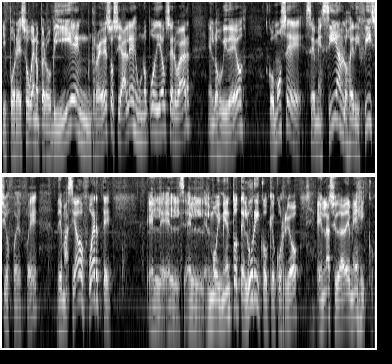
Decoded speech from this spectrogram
Y por eso, bueno, pero vi en redes sociales, uno podía observar en los videos cómo se, se mecían los edificios. Fue, fue demasiado fuerte el, el movimiento telúrico que ocurrió en la Ciudad de México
